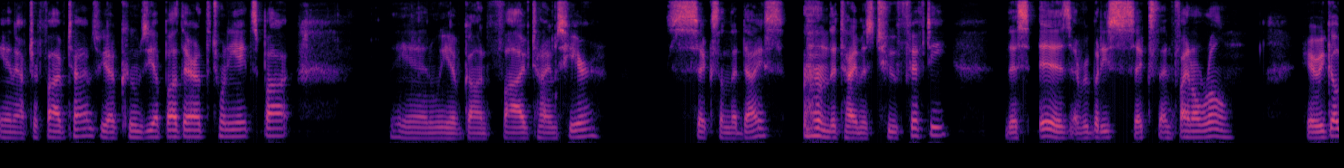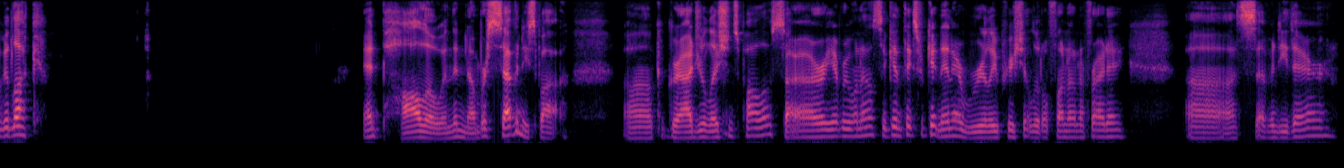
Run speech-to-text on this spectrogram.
And after five times, we have Coombsy up out there at the 28 spot. And we have gone five times here. Six on the dice. the time is 250. This is everybody's sixth and final roll. Here we go. Good luck. And Paulo in the number 70 spot. Uh, congratulations, Paulo. Sorry, everyone else. Again, thanks for getting in. I really appreciate a little fun on a Friday. Uh, 70 there.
